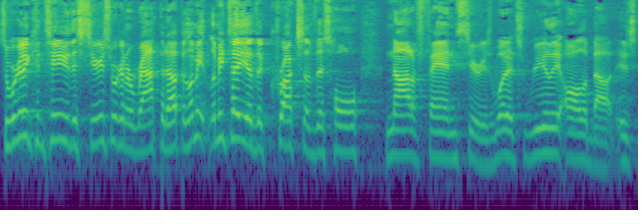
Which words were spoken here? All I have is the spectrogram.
So we're going to continue this series. We're going to wrap it up. And let me, let me tell you the crux of this whole Not a Fan series. What it's really all about is,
